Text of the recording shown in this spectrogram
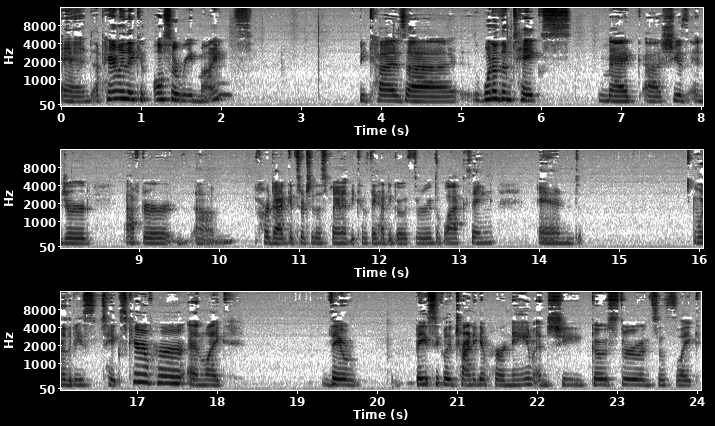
and apparently they can also read minds because uh, one of them takes Meg. Uh, she is injured after um, her dad gets her to this planet because they had to go through the black thing, and one of the beasts takes care of her, and like they were basically trying to give her a name, and she goes through and says like.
